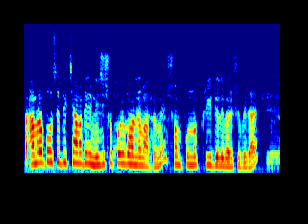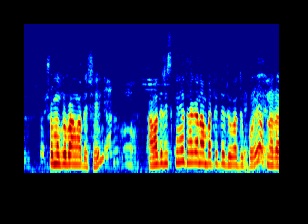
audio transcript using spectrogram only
তো আমরা পৌঁছে দিচ্ছি আমাদের নিজস্ব পরিবহনের মাধ্যমে, সম্পূর্ণ ফ্রি ডেলিভারি সুবিধায়। সমগ্র বাংলাদেশেই। আমাদের স্ক্রিনে থাকা নাম্বারটিতে যোগাযোগ করে আপনারা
